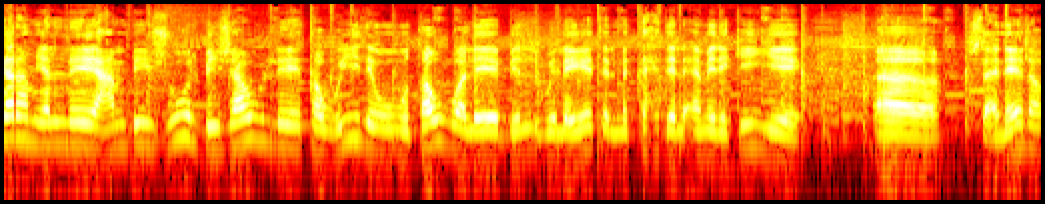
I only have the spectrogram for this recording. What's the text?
كرم يلي عم بيجول بجولة طويلة ومطولة بالولايات المتحدة الأمريكية. آه اشتقنا له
